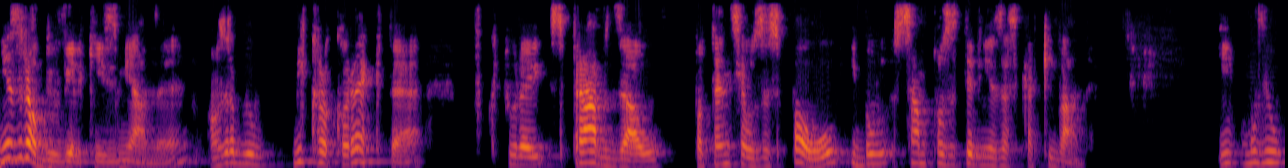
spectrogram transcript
Nie zrobił wielkiej zmiany, on zrobił mikrokorektę, w której sprawdzał potencjał zespołu i był sam pozytywnie zaskakiwany. I mówił,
